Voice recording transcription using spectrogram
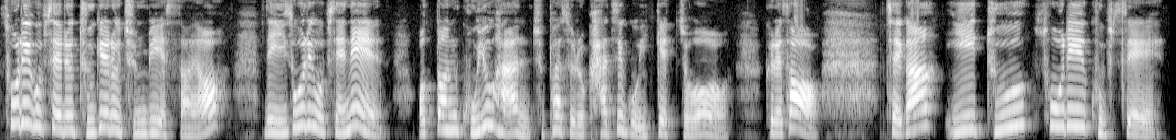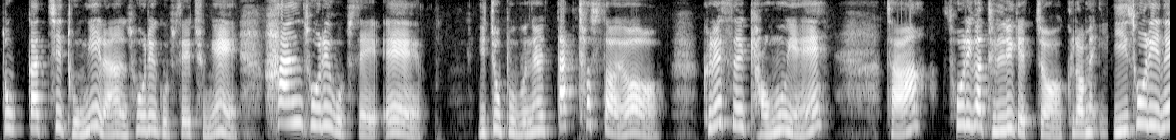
소리굽새를 두 개를 준비했어요. 근데 이 소리굽새는 어떤 고유한 주파수를 가지고 있겠죠. 그래서 제가 이 두 소리굽새, 똑같이 동일한 소리굽새 중에 한 소리굽새에 이쪽 부분을 딱 쳤어요. 그랬을 경우에, 자, 소리가 들리겠죠. 그러면 이 소리는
